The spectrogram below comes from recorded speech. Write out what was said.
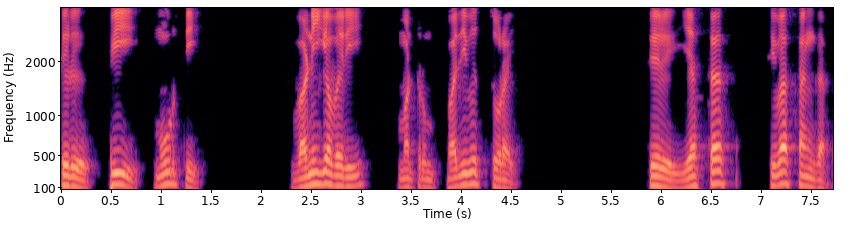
திரு. பி. மூர்த்தி வணிக வரி மற்றும் பதிவுத்துறை திரு. எஸ். எஸ். சிவசங்கர்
